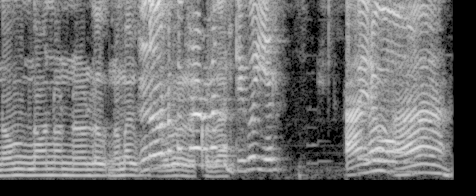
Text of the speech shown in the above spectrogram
no, no, no, no, no, no me No, no fue problema recordar. contigo y él. Ah, pero- no, ah,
